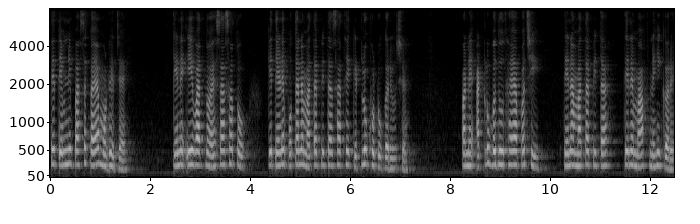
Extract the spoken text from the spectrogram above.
તે તેમની પાસે કયા મોઢે જાય? તેને એ વાતનો અહેસાસ હતો કે તેણે પોતાના માતા પિતા સાથે કેટલું ખોટું કર્યું છે. અને આટલું બધું થયા પછી તેના માતા પિતા તેને માફ નહીં કરે,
